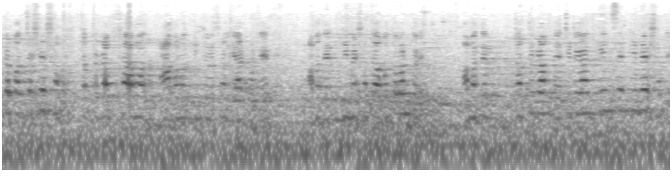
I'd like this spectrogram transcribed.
দুটো পঞ্চাশের সময়। চট্টগ্রাম শাহ আমানত ইন্টারন্যাশনাল এয়ারপোর্টে আমাদের টিমের সাথে অবতরণ করে। আমাদের চট্টগ্রাম চিটাগাং কিংসের টিমের সাথে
